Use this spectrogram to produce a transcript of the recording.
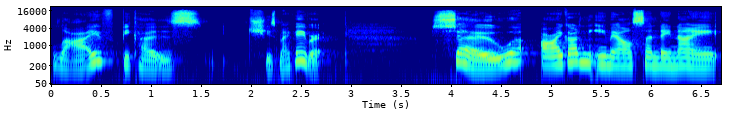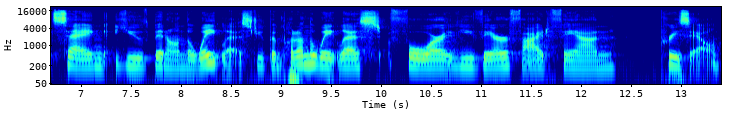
live because she's my favorite. So I got an email Sunday night saying you've been on the wait list. You've been put on the wait list for the verified fan pre sale.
